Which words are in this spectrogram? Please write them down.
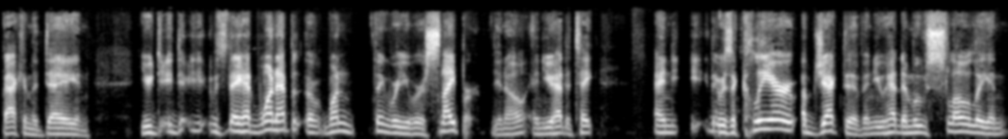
back in the day, and you it, it was they had one epi- uh, one thing where you were a sniper, you know, and you had to take, and there was a clear objective, and you had to move slowly and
